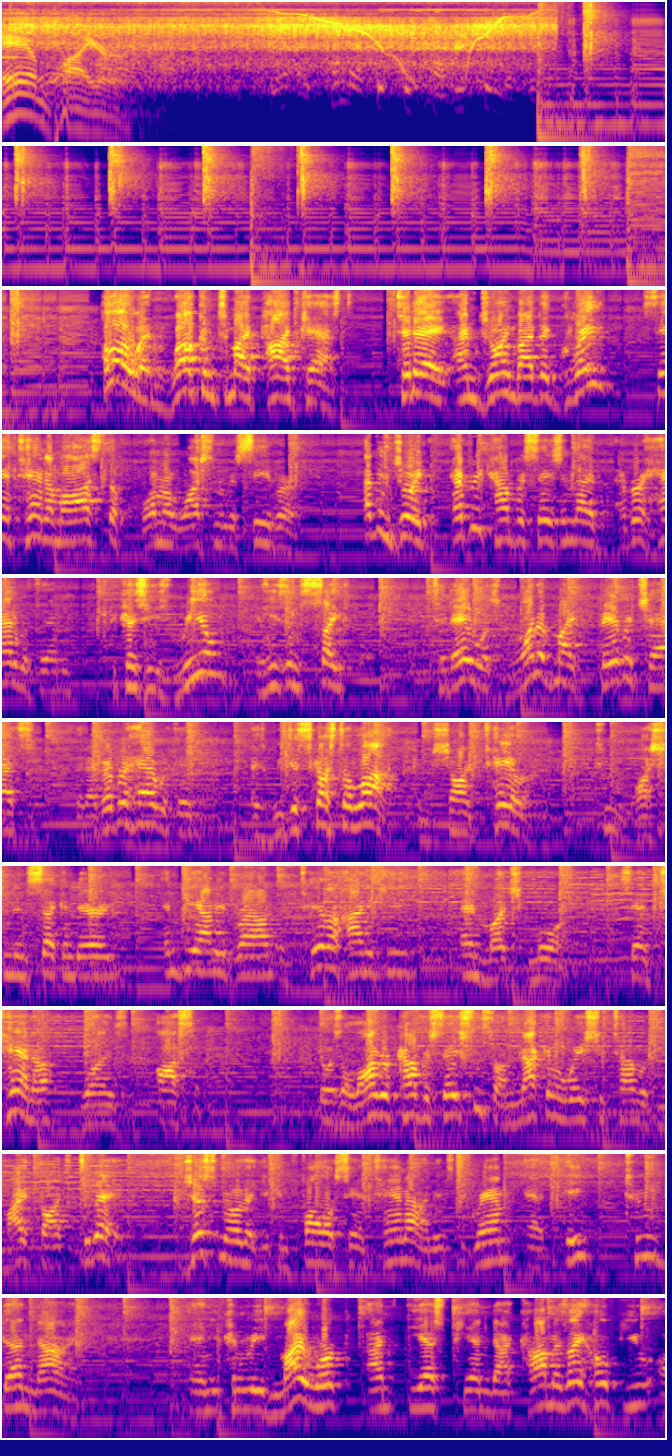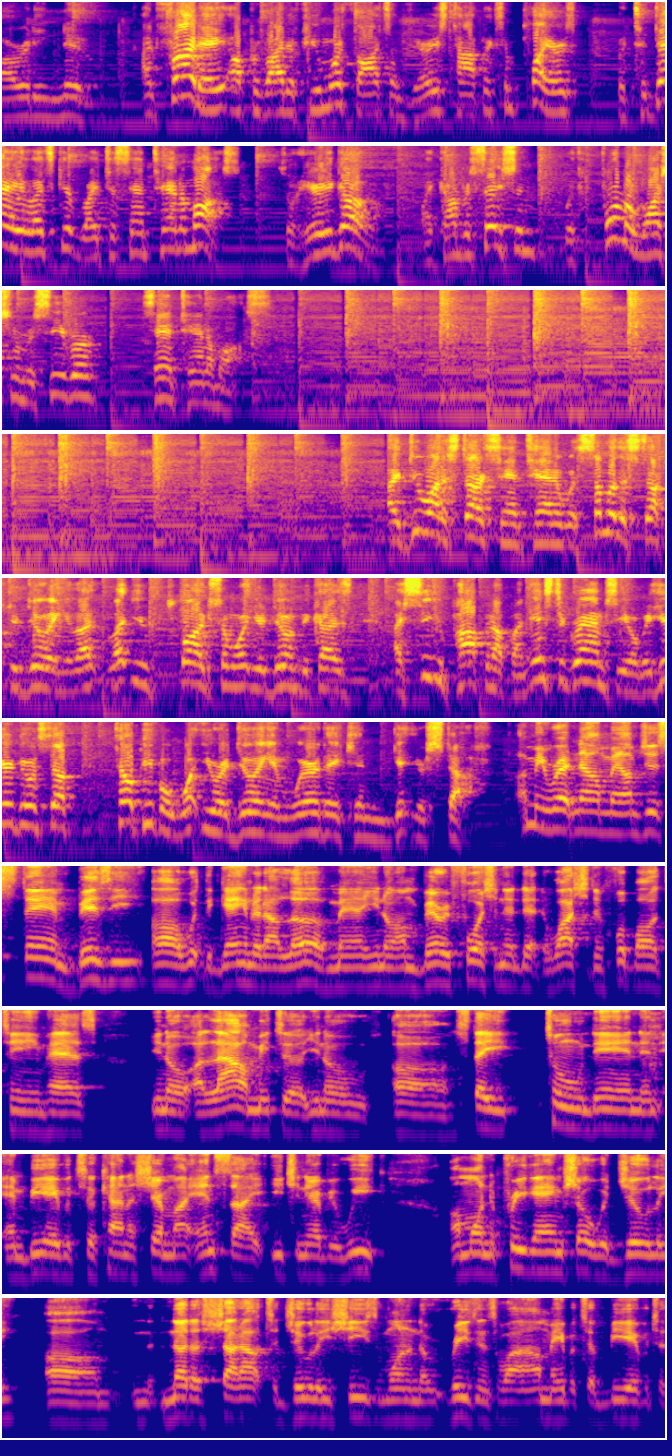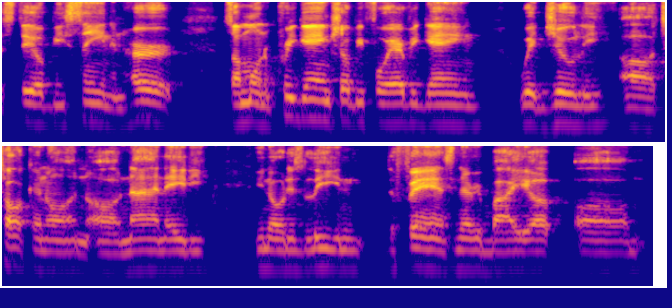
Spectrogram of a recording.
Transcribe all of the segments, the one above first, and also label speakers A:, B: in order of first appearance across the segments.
A: Empire.
B: Hello and welcome to my podcast. Today I'm joined by the great Santana Moss, the former Washington receiver. I've enjoyed every conversation that I've ever had with him because he's real and he's insightful. Today was one of my favorite chats that I've ever had with him as we discussed a lot from Sean Taylor to Washington Secondary and Dyami Brown and Taylor Heinicke and much more. Santana was awesome. It was a longer conversation, so I'm not going to waste your time with my thoughts today. Just know that you can follow Santana on Instagram at 82the9. And you can read my work on ESPN.com, as I hope you already knew. On Friday, I'll provide a few more thoughts on various topics and players, but today, let's get right to Santana Moss. So here you go my conversation with former Washington receiver Santana Moss. I do want to start, Santana, with some of the stuff you're doing. Let, let you plug some of what you're doing because I see you popping up on Instagram, see you over here doing stuff. Tell people what you are doing and where they can get your stuff.
C: I mean, right now, man, I'm just staying busy uh, with the game that I love, man. You know, I'm very fortunate that the Washington football team has, you know, allowed me to, you know, uh, stay tuned in and, and be able to kind of share my insight each and every week. I'm on the pregame show with Julie. Um, another shout out to Julie. She's one of the reasons why I'm able to be able to still be seen and heard. So I'm on the pregame show before every game with Julie, uh, talking on uh, 980. You know, just leading the fans and everybody up. Um,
